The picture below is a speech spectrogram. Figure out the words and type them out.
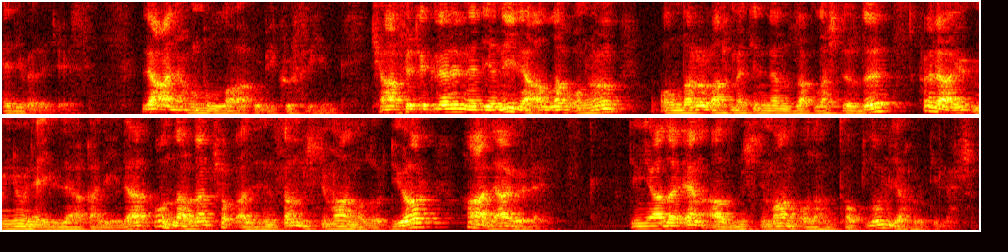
edivereceğiz. Le'anehumullahu bi küfrihim. Kafirlikleri nedeniyle Allah onu onları rahmetinden uzaklaştırdı. Fela yu'minune illa galila. Onlardan çok az insan Müslüman olur diyor. Hala öyle. Dünyada en az Müslüman olan toplum Yahudiler.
